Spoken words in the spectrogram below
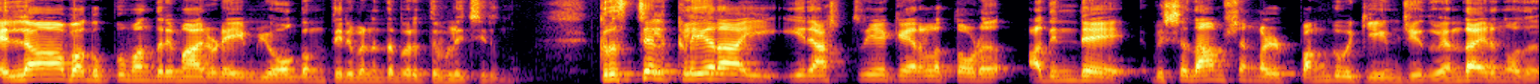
എല്ലാ വകുപ്പ് മന്ത്രിമാരുടെയും യോഗം തിരുവനന്തപുരത്ത് വിളിച്ചിരുന്നു. ക്രിസ്റ്റൽ ക്ലിയറായി ഈ രാഷ്ട്രീയ കേരളത്തോട് അതിന്റെ വിശദാംശങ്ങൾ പങ്കുവെക്കുകയും ചെയ്തു. എന്തായിരുന്നു അത്?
